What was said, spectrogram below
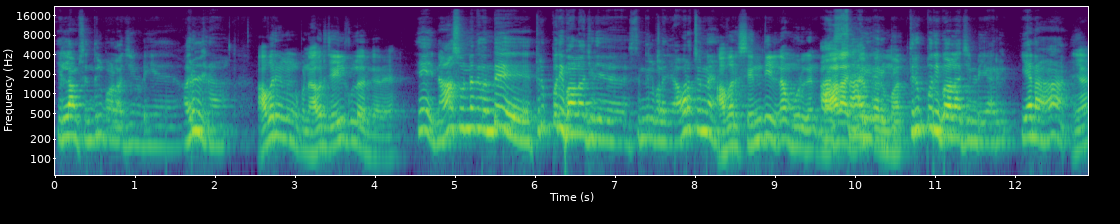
எல்லாம் செந்தில் பாலாஜியினுடைய அருள்ரா. அவர் என்னங்க பண்ண அவர் ஜெயிலுக்குள்ள இருக்காரு. ஏய் நான் சொன்னது வந்து திருப்பதி பாலாஜியுடைய செந்தில் பாலாஜி. அவரை சொன்னேன். அவர் செந்தில்னா முருகன் right. பெருமாள். திருப்பதி பாலாஜியினுடைய அருள். ஏன்னா ஏன்?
